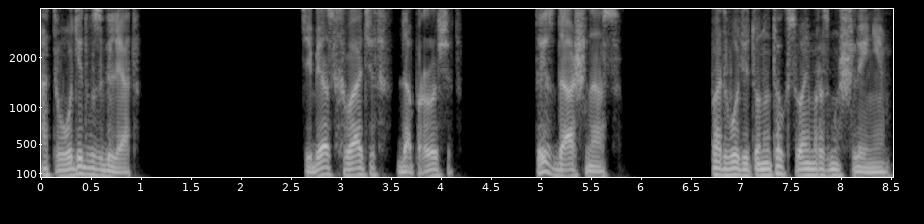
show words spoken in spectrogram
отводит взгляд. «Тебя схватят, допросят. Ты сдашь нас. Подводит он итог своим размышлениям.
